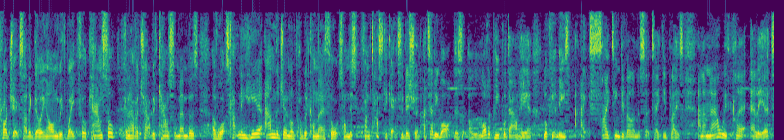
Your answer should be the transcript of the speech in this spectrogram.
projects that are going on with Wakefield Council. Going to have a chat with council members of what's happening here and the general public on their thoughts on this fantastic exhibition. I tell you what, there's a lot of people down here looking at these exciting developments that are taking place, and I'm now with Clare Elliott,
